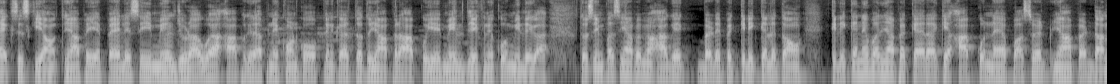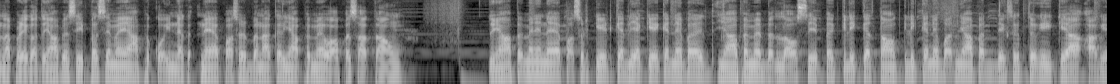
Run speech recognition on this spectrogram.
एक्सेस किया हूँ तो यहाँ पर ये पहले से ही मेल जुड़ा हुआ है आप अगर अपने अकाउंट को ओपन करते हो तो यहाँ पर आपको ये मेल देखने को मिलेगा तो सिंपल से यहाँ पर मैं आगे बढ़े पर क्लिक कर लेता हूँ क्लिक करने के बाद यहाँ पर कह रहा है कि आपको नया पासवर्ड यहाँ पर डालना पड़ेगा तो यहाँ पर सिंपल से मैं यहाँ पर कोई नया पासवर्ड बनाकर यहाँ पर मैं वापस आता हूँ। तो यहाँ पर मैंने नया पासवर्ड क्रिएट कर लिया। क्रिएट करने पर यहाँ पर मैं बदलाव सेव पर क्लिक करता हूँ। क्लिक करने बाद यहाँ पर देख सकते हो कि क्या आगे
